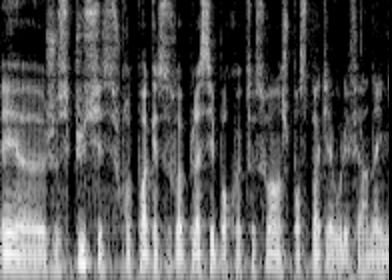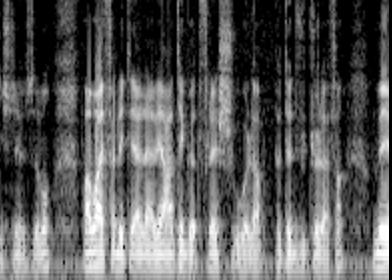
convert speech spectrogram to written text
Et je sais plus si, je crois pas qu'elle se soit placée pour quoi que ce soit. Hein. Je pense pas qu'elle voulait faire Nine Inch Nails devant. Enfin bref, elle, était, elle avait raté Godflesh, ou alors peut-être vu que la fin. Mais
